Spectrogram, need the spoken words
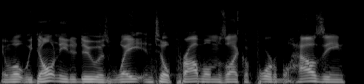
And what we don't need to do is wait until problems like affordable housing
